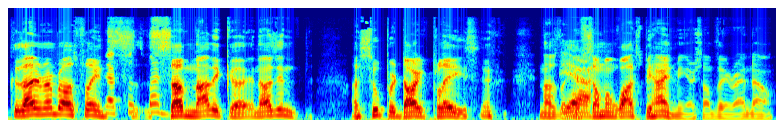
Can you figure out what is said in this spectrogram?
Cause I remember I was playing That's. S- Subnautica and I was in a super dark place, and I was like, Yeah. if someone walks behind me or something right now,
